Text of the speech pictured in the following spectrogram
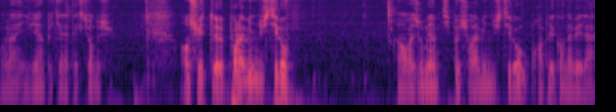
Voilà, il vient appliquer la texture dessus. Ensuite, euh, pour la mine du stylo, Alors on va zoomer un petit peu sur la mine du stylo. On rappelait qu'on avait la,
